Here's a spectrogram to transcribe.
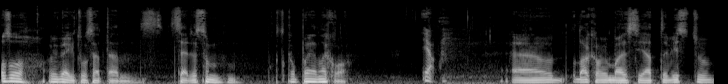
Og så har vi begge to sett en serie som skal på NRK. Ja. Eh, og da kan vi bare si at hvis du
